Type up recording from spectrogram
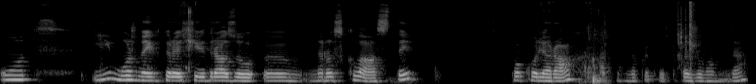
От. І можна їх, до речі, відразу е, розкласти по кольорах. Наприклад, покажу вам, да,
